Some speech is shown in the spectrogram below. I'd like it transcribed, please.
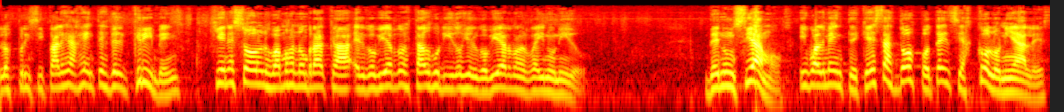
los principales agentes del crimen, ¿quiénes son? Los vamos a nombrar acá, el gobierno de Estados Unidos y el gobierno del Reino Unido. Denunciamos igualmente que esas dos potencias coloniales,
